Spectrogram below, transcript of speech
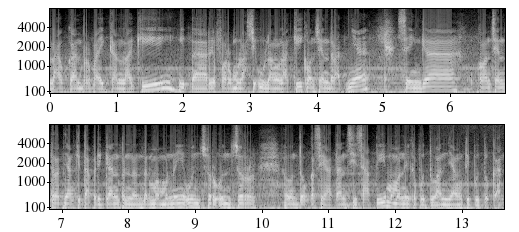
lakukan perbaikan lagi kita reformulasi ulang lagi konsentratnya sehingga konsentrat yang kita berikan benar-benar memenuhi unsur-unsur untuk kesehatan si sapi memenuhi kebutuhan yang dibutuhkan.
